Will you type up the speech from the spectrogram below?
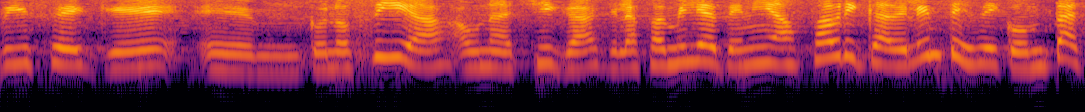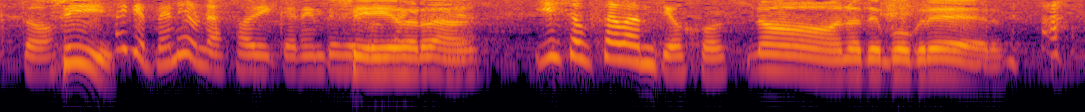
dice que eh, conocía a una chica que la familia tenía fábrica de lentes de contacto. Sí. Hay que tener una fábrica de lentes Sí, de es contacto. verdad. Y ella usaba anteojos. No, no te puedo creer.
